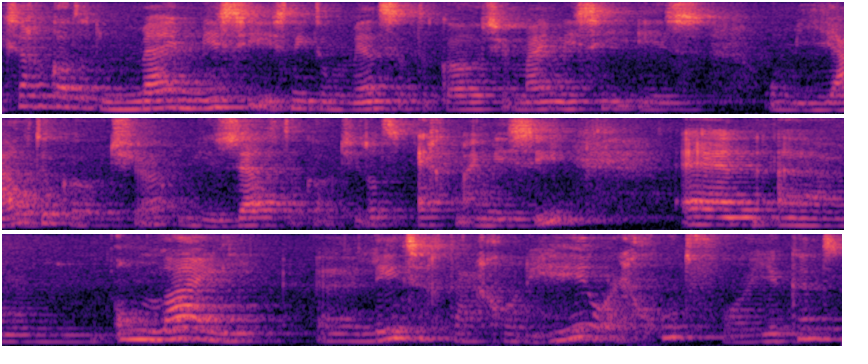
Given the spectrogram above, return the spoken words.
ik zeg ook altijd, mijn missie is niet om mensen te coachen. Mijn missie is om jou te coachen, om jezelf te coachen. Dat is echt mijn missie. En um, online uh, leent zich daar gewoon heel erg goed voor. Je kunt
